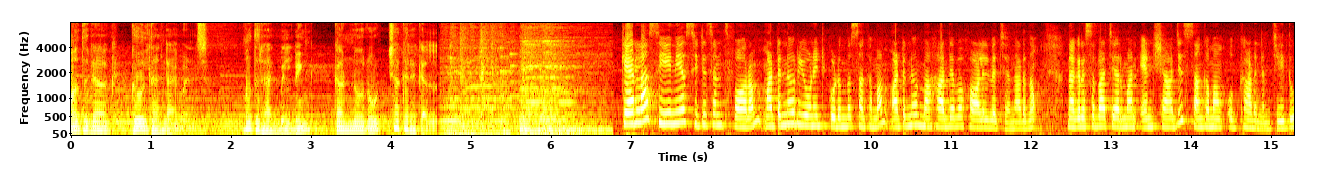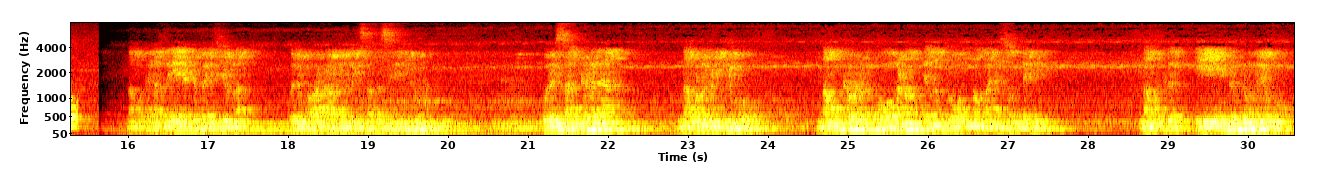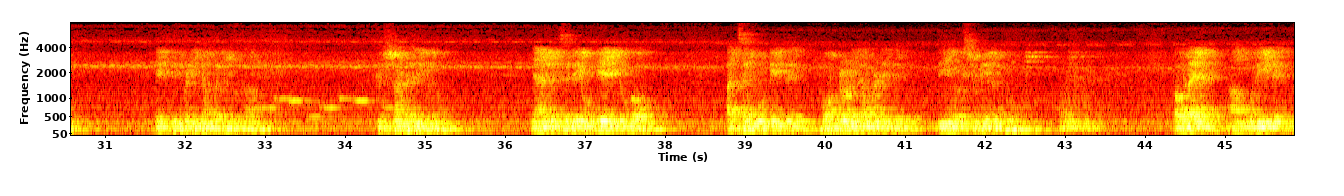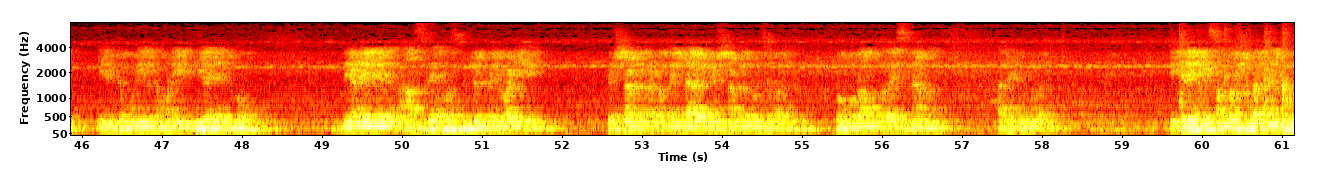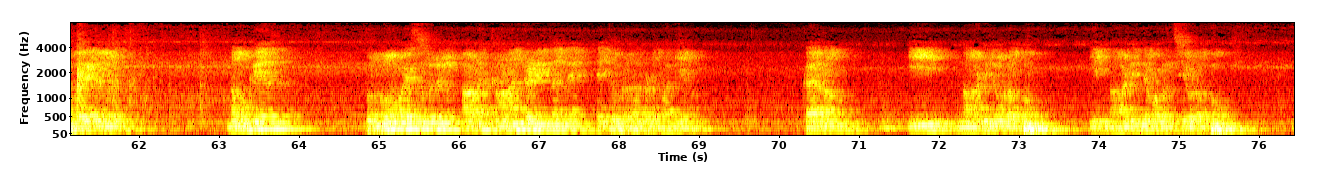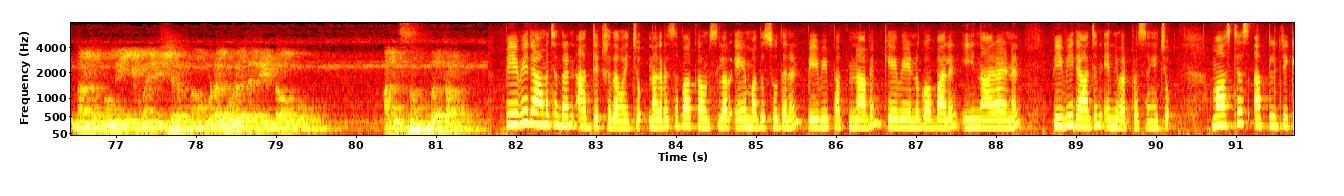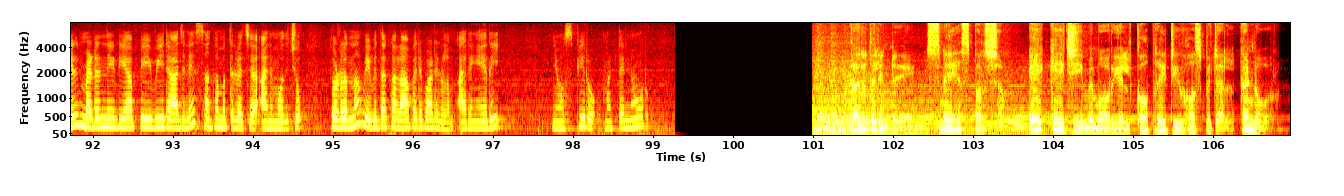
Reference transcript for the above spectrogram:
Madhurag gold and diamonds. Madhurag building Kannur road Chakkarakkal. Kerala senior citizens forum Mattannur unit കുടുംബ സംഗമം മട്ടന്നൂർ മഹാദേവ ഹാളിൽ വെച്ച് നടന്നു. നഗരസഭാ ചെയർമാൻ എൻ ഷാജി സംഗമം ഉദ്ഘാടനം ചെയ്തു. നമുക്കെല്ലാം നേരിട്ട് പരിചയമുള്ള ഒരുപാട് ആളുകൾ ഈ സദസ്സിലിരിക്കുന്നു ഒരു സംഘടന വിളിക്കുമ്പോൾ നമുക്കവിടെ പോകണം എന്ന് തോന്നുന്ന ഏത് ദൂരവും എത്തിപ്പിടിക്കാൻ പറ്റുന്നതാണ്. കൃഷ്ണാട്ടിരിക്കുന്നു ഞാനൊരു ചെറിയ കുട്ടിയായിരിക്കുമ്പോൾ അച്ഛൻ കൂട്ടിയിട്ട് ഫോട്ടോ എടുക്കാൻ വേണ്ടിയിട്ട് ദീപക് സ്റ്റുഡിയോയിൽ പോകും. അവിടെ ആ മുറിയിൽ ഇരുട്ട് മുറിയിൽ നമ്മുടെ ഇരുത്തിയ ഇതിനിടയിൽ ആശ്രയ ഹോസ്പിറ്റലിൽ പരിപാടിക്ക് കൃഷ്ണാട്ടൻ കണ്ടപ്പോൾ എല്ലാവരും കൃഷ്ണാട്ടനെ കുറിച്ച് പറഞ്ഞു തൊണ്ണൂറാമത്തെ വയസ്സിനാണ് അദ്ദേഹം ഉള്ളത് സന്തോഷം തന്നെ നൽകുന്ന വേറെയുള്ളത് നമുക്ക് തൊണ്ണൂറ് വയസ്സുകളിൽ ആളെ കാണാൻ കഴിയുന്ന തന്നെ ഏറ്റവും പ്രധാനപ്പെട്ട ഭാഗ്യമാണ് കാരണം ഈ നാടിനോടൊപ്പം ഈ നാടിന്റെ വളർച്ചയോടൊപ്പം നടന്നു നീങ്ങിയ മനുഷ്യർ നമ്മുടെ കൂടെ തന്നെ ഉണ്ടാവുമ്പോൾ അത് സമ്പത്താണ്. പി വി രാമചന്ദ്രൻ അധ്യക്ഷത വഹിച്ചു. നഗരസഭാ councillor A Madhusoodanan P V Padmanabhan K Venugopalan E Narayanan P V Rajan എന്നിവർ പ്രസംഗിച്ചു. മാസ്റ്റേഴ്സ് അത്ലറ്റിക്കിൽ മെഡൽ നേടിയ പി വി രാജനെ സംഗമത്തിൽ വെച്ച് അനുമോദിച്ചു. തുടർന്ന് വിവിധ കലാപരിപാടികളും അരങ്ങേറി. News bureau Mattannur. കരുതലിന്റെ Snehasparsham A K G memorial cooperative hospital Kannur.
